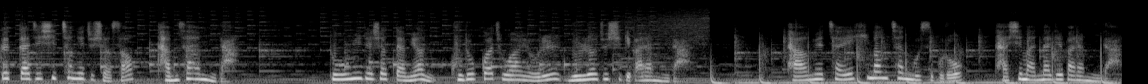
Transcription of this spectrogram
끝까지 시청해주셔서 감사합니다. 도움이 되셨다면 구독과 좋아요를 눌러주시기 바랍니다. 다음 회차의 희망찬 모습으로 다시 만나길 바랍니다.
